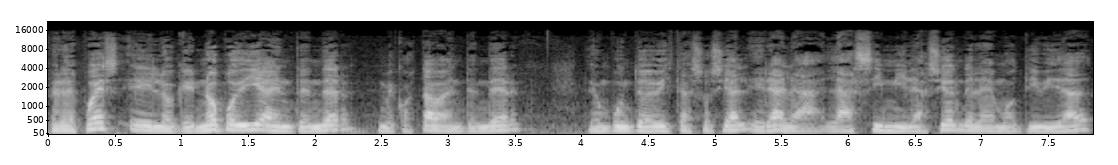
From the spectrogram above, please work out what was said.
Pero después, eh, lo que no podía entender, me costaba entender, desde un punto de vista social, era la, la asimilación de la emotividad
